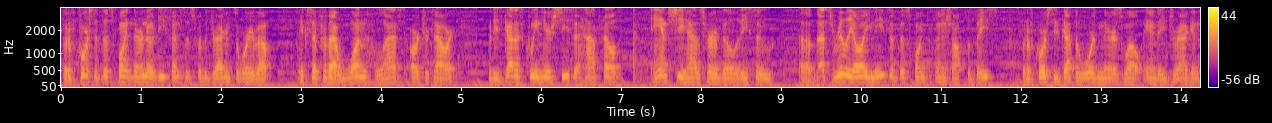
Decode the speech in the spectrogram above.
But of course, at this point, there are no defenses for the dragons to worry about, except for that one last archer tower. But he's got his queen here. She's at half health, and she has her ability, so uh, that's really all he needs at this point to finish off the base. But of course, he's got the warden there as well, and a dragon,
